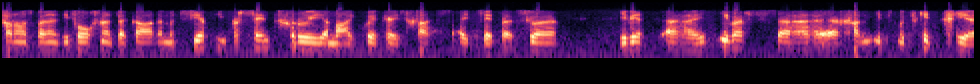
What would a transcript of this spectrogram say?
gaan ons binne die volgende dekade met 14% groei in daai kweekhuisgas uitsette. So jy weet uh iewers uh gaan iets moet skiet gee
